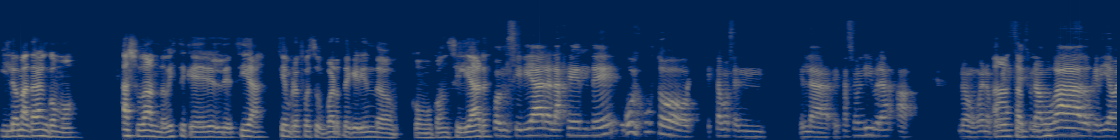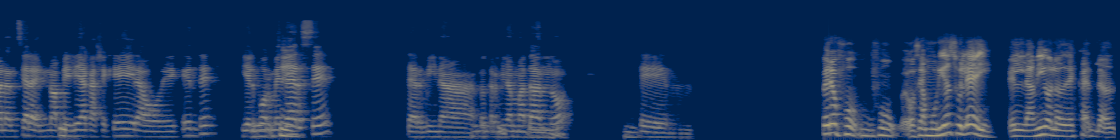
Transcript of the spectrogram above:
Y lo mataron como ayudando, viste que él decía, siempre fue su fuerte queriendo como conciliar. Conciliar a la gente. Uy, justo estamos en, la estación Libra. Ah, no, bueno, porque ah, es un abogado, quería balancear en una pelea callejera o de gente, y él por meterse termina, lo terminan matando. Em, Pero fue, o sea, murió en su ley. El amigo lo, lo,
